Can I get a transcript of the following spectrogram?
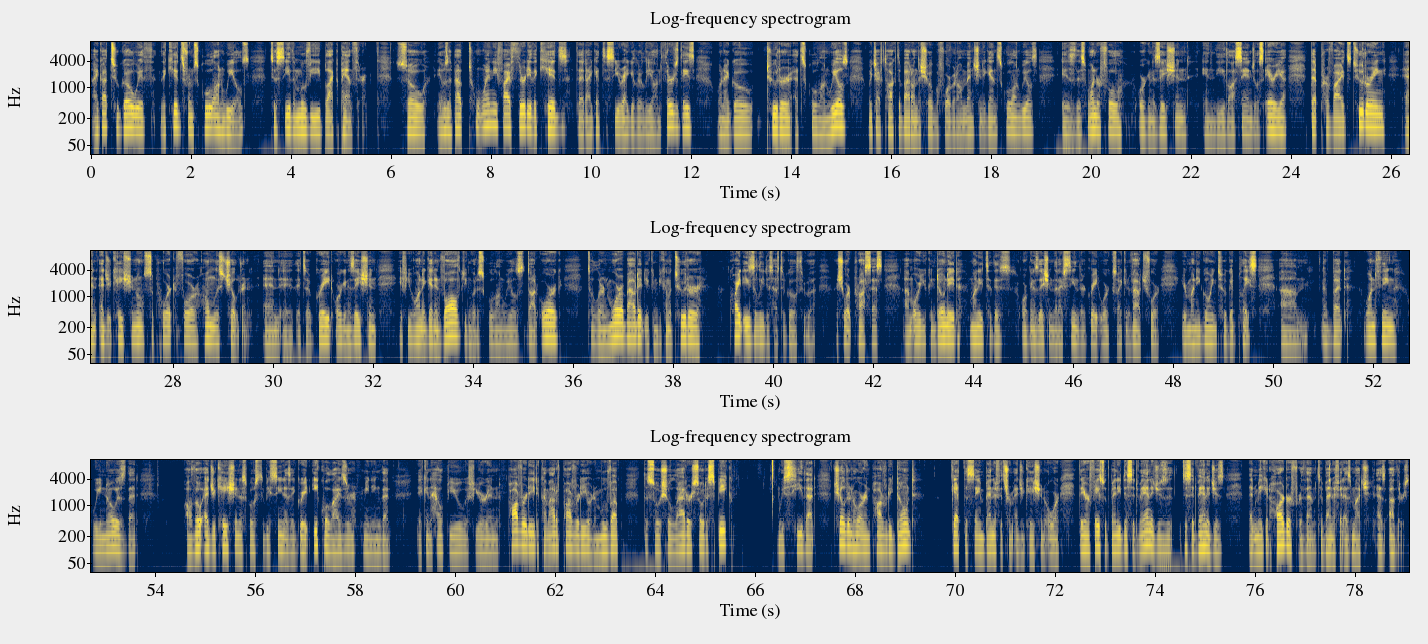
I got to go with the kids from School on Wheels to see the movie Black Panther. So it was about 25, 30 of the kids that I get to see regularly on Thursdays when I go tutor at School on Wheels, which I've talked about on the show before, but I'll mention again. School on Wheels is this wonderful organization in the Los Angeles area that provides tutoring and educational support for homeless children. And it's a great organization. If you want to get involved, you can go to schoolonwheels.org to learn more about it. You can become a tutor quite easily, just have to go through a, a short process. Um, or you can donate money to this organization that I've seen their great work, so I can vouch for your money going to a good place. Um, but one thing we know is that although education is supposed to be seen as a great equalizer, meaning that it can help you if you're in poverty to come out of poverty or to move up the social ladder, so to speak we see that children who are in poverty don't get the same benefits from education or they are faced with many disadvantages disadvantages that make it harder for them to benefit as much as others.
